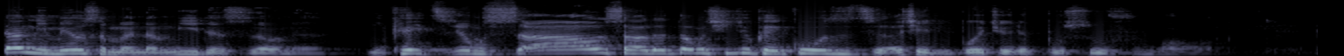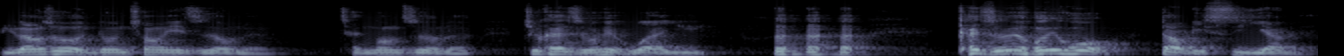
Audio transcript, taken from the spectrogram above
当你没有什么能力的时候呢，你可以只用少少的东西就可以过日子，而且你不会觉得不舒服哦。比方说，很多人创业之后呢，成功之后呢，就开始会有外遇，开始会挥霍，道理是一样的。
